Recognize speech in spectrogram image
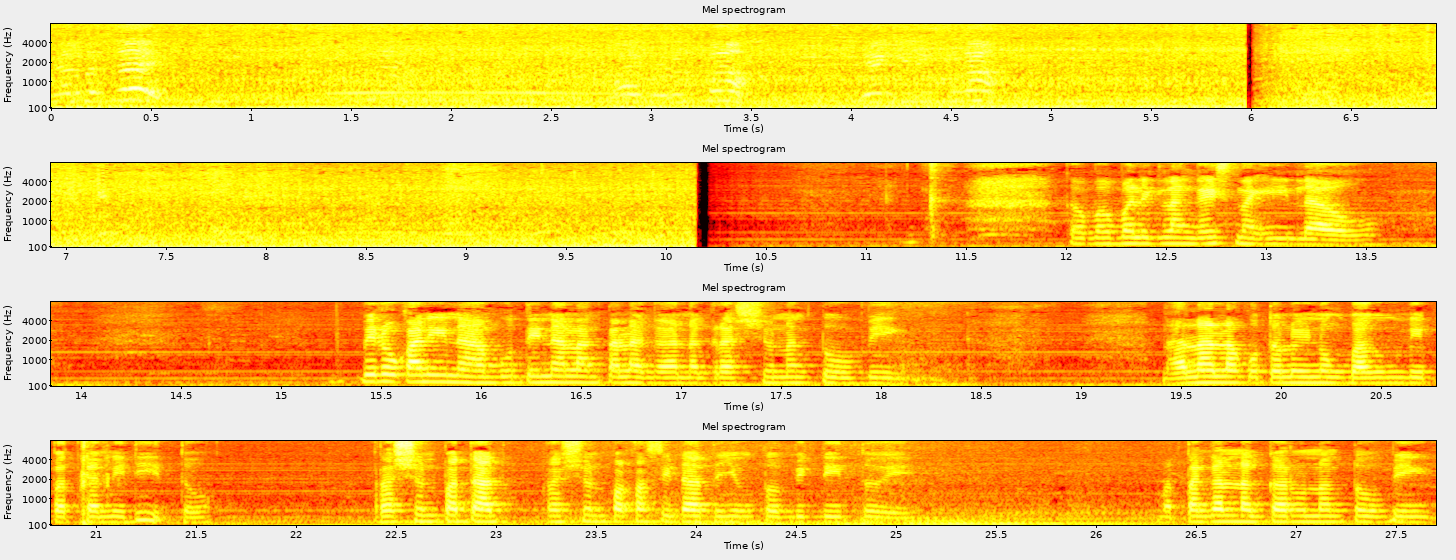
Dapat Ay, giling pa! Yan, giling mo na! Kababalik lang guys ng ilaw. Pero kanina, buti na lang talaga nagrasyon ng tubig. Naalala ko tuloy nung bagong lipat kami dito. Rasyon pa, dat rasyon pa kasi dati yung tubig dito eh. Matagal nagkaroon ng tubig.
